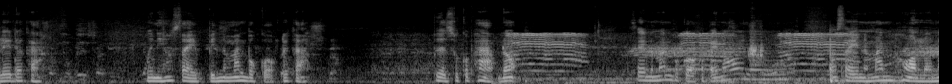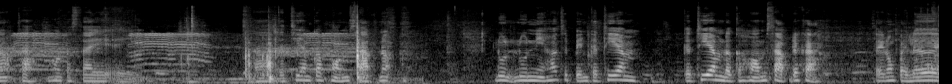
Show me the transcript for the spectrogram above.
เลยเด้อค่ะวันนี้เขาใส่เป็นน้ำมันบกอกด้วยค่ะ เพื่อสุขภาพเนาะใส่น้ำมันบกอกเข้าไปน้อยนึงเราใส่น้ำมันหอนแล้วเนาะค่ะเขาก็ใส่ไอ้กระเทียมกับหอมสับเนาะรุ่นรุ่นนี้เขาจะเป็นกระเทียมกระเทียมแล้วก็หอมสับด้วยค่ะ ใส่ลงไปเลย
